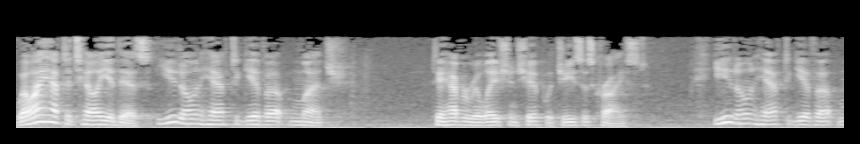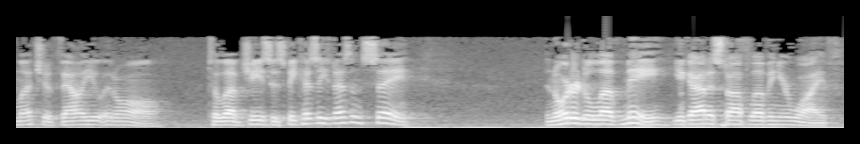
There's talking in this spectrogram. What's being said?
Well, I have to tell you this. You don't have to give up much to have a relationship with Jesus Christ. You don't have to give up much of value at all to love Jesus because he doesn't say, in order to love me, you gotta stop loving your wife.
